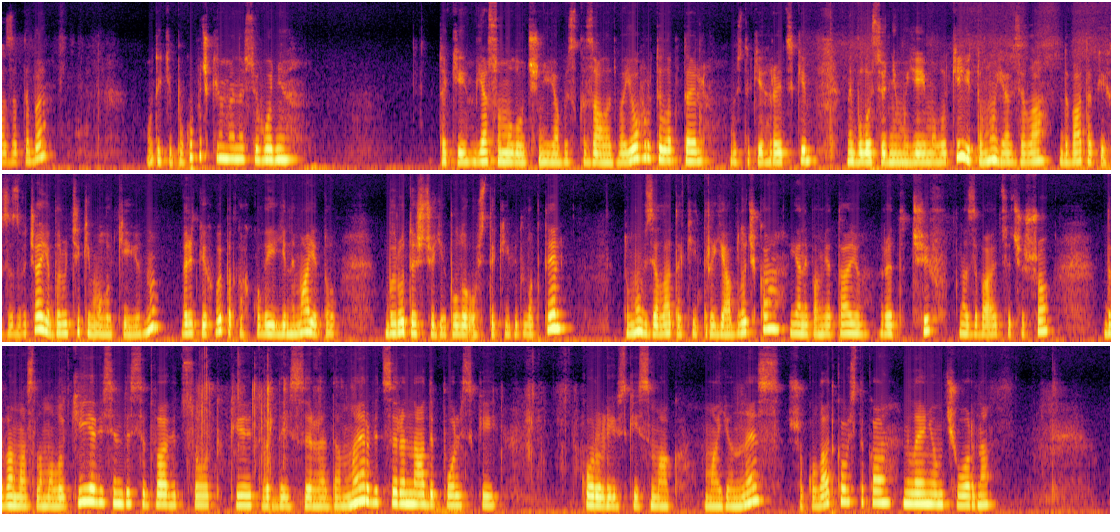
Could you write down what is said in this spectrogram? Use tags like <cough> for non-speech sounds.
прийшла за тебе. Отакі покупочки в мене сьогодні. Такі м'ясо-молочні, я би сказала, два йогурти лактель. Ось такі грецькі. Не було сьогодні моєї молокії, тому я взяла два таких. Зазвичай я беру тільки молокію. Ну, в рідких випадках, коли її немає, то беру те, що є. Було ось такі від лактель. Тому взяла такі три яблучка. Я не пам'ятаю, Red Chief називаються чи що. Два масла молокія 82%, твердий сир Радамер від сиренади польський, королівський смак майонез, шоколадка ось така Millennium чорна.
